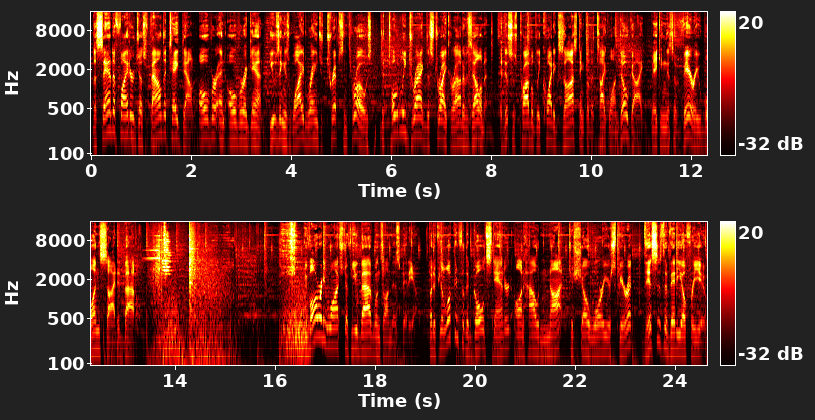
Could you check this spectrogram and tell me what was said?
The Sanda fighter just found the takedown over and over again, using his wide range of trips and throws to totally drag the striker out of his element. And this was probably quite exhausting for the Taekwondo guy, making this a very one-sided battle. We've already watched a few bad ones on this video, but if you're looking for the gold standard on how not to show warrior spirit, this is the video for you.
